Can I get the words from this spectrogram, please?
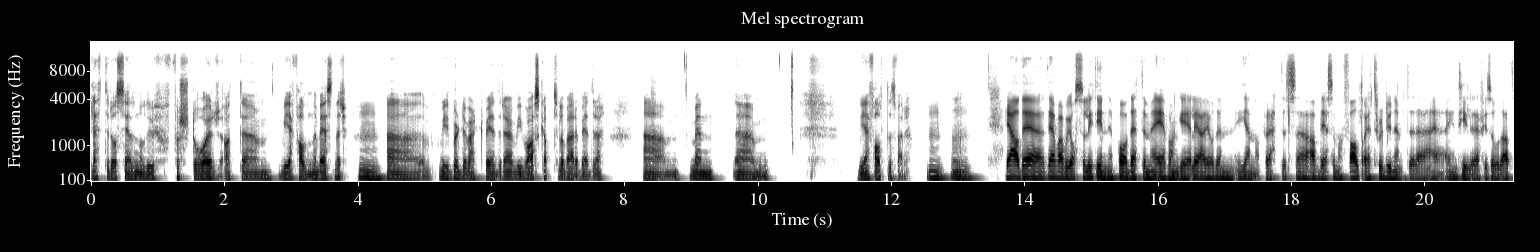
lettere å se det når du forstår at um, vi er falne vesener. Mm. Uh, vi burde vært bedre, vi var skapt til å være bedre, Um, men vi er falt, dessverre. Mm, Mm. mm. Ja, det, det var vi også litt inne på. Dette med evangeliet er jo den gjenopprettelse av det som har falt. Og jeg tror du nevnte det i en tidligere episode, at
